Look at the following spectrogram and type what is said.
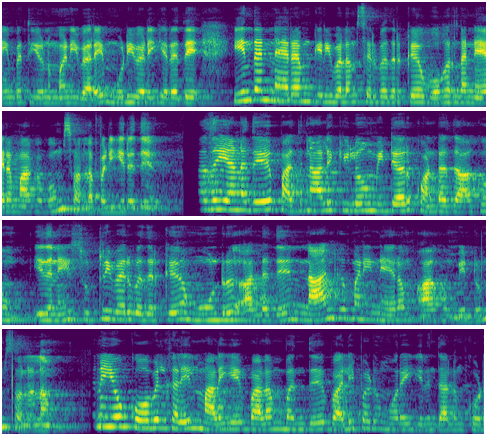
ஐம்பத்தி ஒன்று மணி வரை முடிவடைகிறது. இந்த நேரம் கிரிவலம் செல்வதற்கு உகந்த நேரமாகவும் சொல்லப்படுகிறது. பாதையானது பதினாலு கிலோமீட்டர் கொண்டதாகும். இதனை சுற்றி வருவதற்கு மூன்று அல்லது நான்கு மணி நேரம் ஆகும் என்றும் சொல்லலாம். எத்தனையோ கோவில்களில் மலையை வலம் வந்து வழிபடும் முறை இருந்தாலும் கூட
